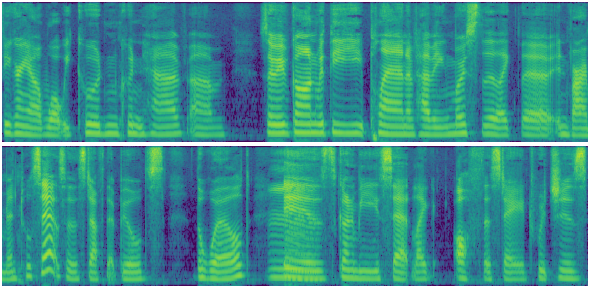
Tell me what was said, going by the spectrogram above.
figuring out what we could and couldn't have. Um, so we've gone with the plan of having most of the like the environmental set, so the stuff that builds the world, is going to be set like off the stage, which is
